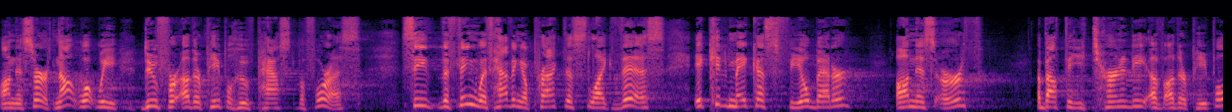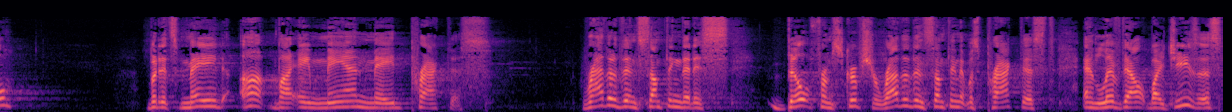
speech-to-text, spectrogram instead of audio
on this earth, not what we do for other people who've passed before us. See, the thing with having a practice like this, it could make us feel better on this earth about the eternity of other people, but it's made up by a man made practice. Rather than something that is built from Scripture, rather than something that was practiced and lived out by Jesus,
